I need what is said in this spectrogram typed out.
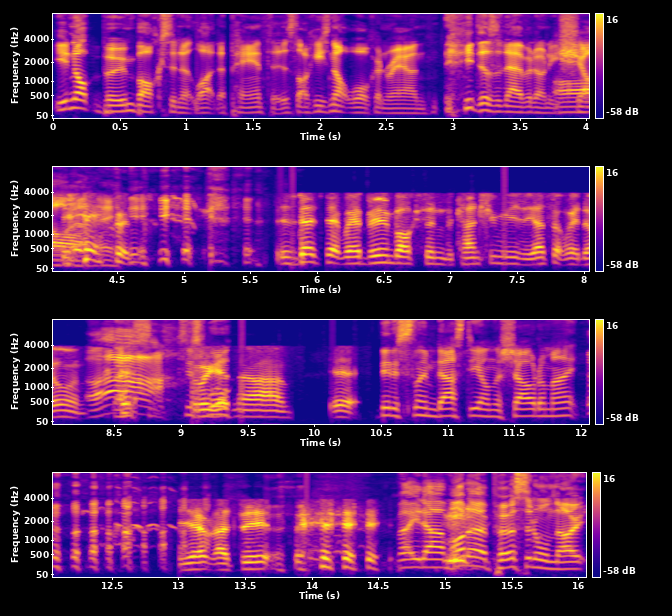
you're not boomboxing it like the Panthers. Like he's not walking around. He doesn't have it on his Oh. shoulder. It's that's that we're boomboxing the country music. That's what we're doing. ah, Just we're walk, getting um, yeah, bit of Slim Dusty on the shoulder, mate. yeah, that's it. Mate, um, on a personal note,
